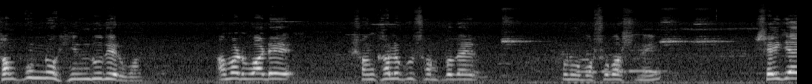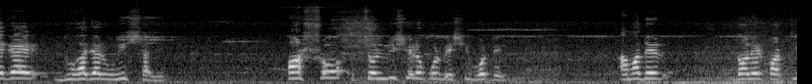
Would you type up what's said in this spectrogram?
সম্পূর্ণ হিন্দুদের ওয়ার্ড। আমার ওয়ার্ডে সংখ্যালঘু সম্প্রদায়ের কোনো বসবাস নেই। সেই জায়গায় দু হাজার উনিশ সালে পাঁচশো চল্লিশের ওপর বেশি ভোটে আমাদের দলের প্রার্থী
